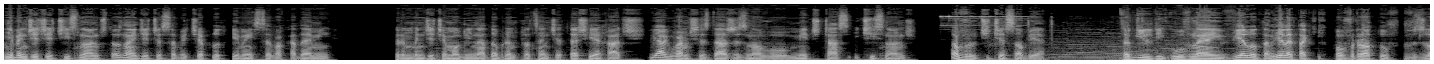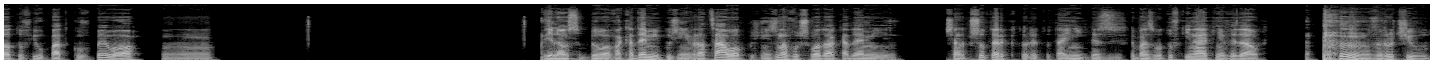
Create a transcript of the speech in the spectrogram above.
nie będziecie cisnąć, to znajdziecie sobie cieplutkie miejsce w akademii, w którym będziecie mogli na dobrym procencie też jechać. Jak Wam się zdarzy znowu mieć czas i cisnąć, to wrócicie sobie do gildii głównej. Wielu, wiele takich powrotów, wzlotów i upadków było. Wiele osób było w akademii, później wracało, później znowu szło do akademii. Sharpshooter, który tutaj nigdy z, chyba złotówki nawet nie wydał, wrócił,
